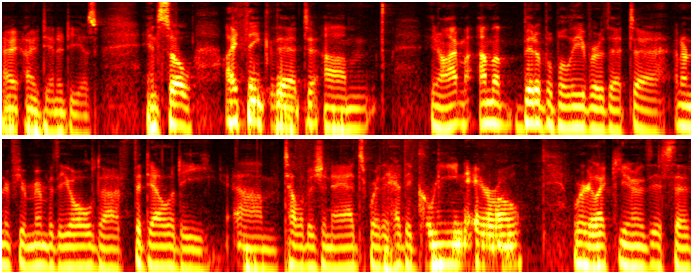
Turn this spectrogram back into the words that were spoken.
identity is, and so I think that. Um, you know, I'm I'm a bit of a believer that uh, I don't know if you remember the old uh, Fidelity um, television ads where they had the green arrow where like you know it's the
